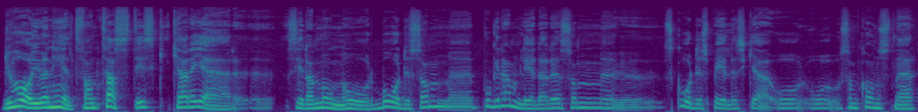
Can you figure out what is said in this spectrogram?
Du har ju en helt fantastisk karriär eh, sedan många år, både som eh, programledare, som eh, skådespelerska och, och, och som konstnär.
